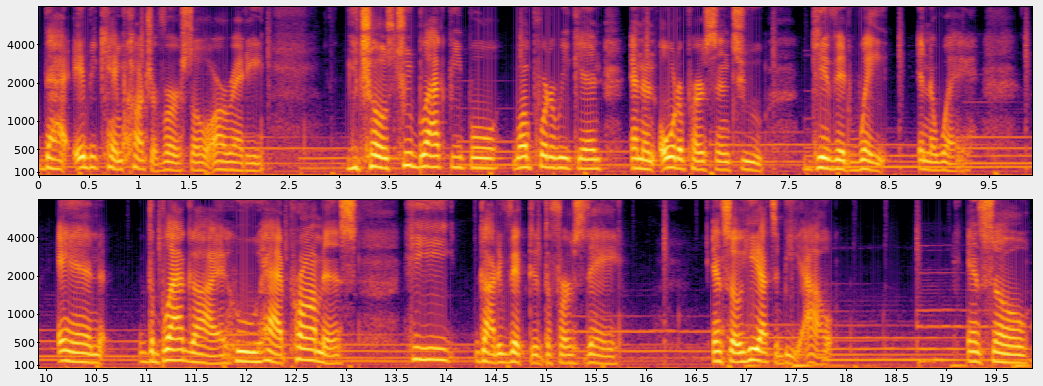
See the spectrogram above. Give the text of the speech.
that it became controversial already. You chose two black people, one Puerto Rican, and an older person to give it weight in a way. And the black guy who had promise, he got evicted the first day. And so he had to be out. And so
